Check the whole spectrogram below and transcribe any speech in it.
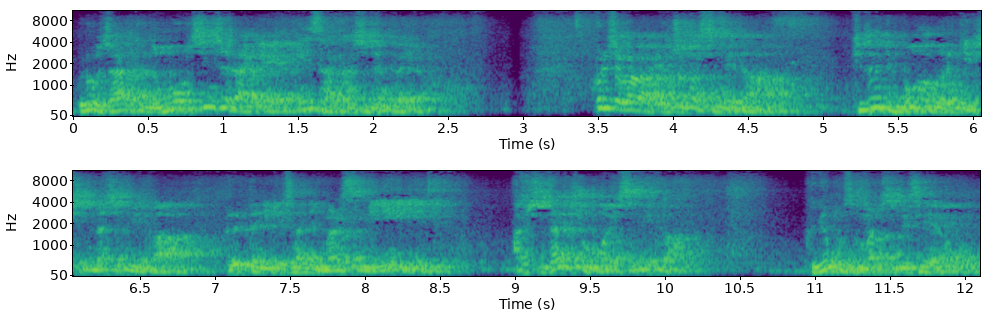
그리고 저한테 너무 친절하게 인사를 하시는 거예요. 그래서 제가 여쭤봤습니다. 기사님 뭐가 그렇게 신나십니까? 그랬더니 기사님 말씀이 아 신나게 좀 뭐가 있습니까? 그게 무슨 말씀이세요?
